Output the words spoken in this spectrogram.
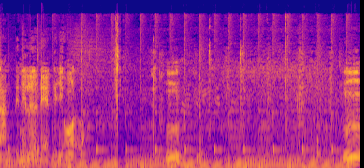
นั่นเป็นในเลือดแดดกับยี่อ้อวะอืมอืม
